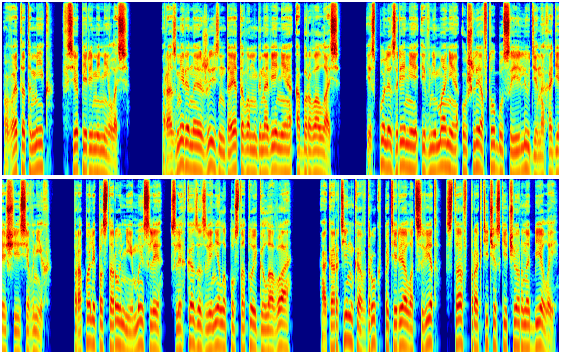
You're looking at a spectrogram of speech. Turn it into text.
В этот миг все переменилось. Размеренная жизнь до этого мгновения оборвалась. Из поля зрения и внимания ушли автобусы и люди, находящиеся в них. Пропали посторонние мысли, слегка зазвенела пустотой голова, а картинка вдруг потеряла цвет, став практически черно-белой,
